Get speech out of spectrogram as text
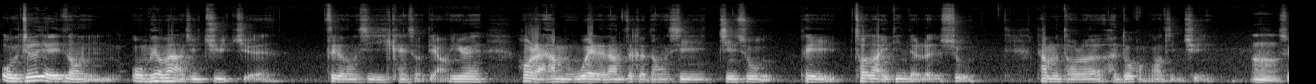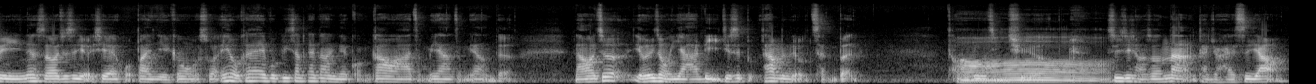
我觉得有一种我没有办法去拒绝这个东西 cancel 掉，因为后来他们为了让这个东西进数可以抽到一定的人数，他们投了很多广告进去。嗯，所以那时候就是有一些伙伴也跟我说：“哎、欸，我看在 FB 上看到你的广告啊，怎么样怎么样的。”然后就有一种压力，就是他们有成本投入进去了，哦、所以就想说，那感觉还是要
